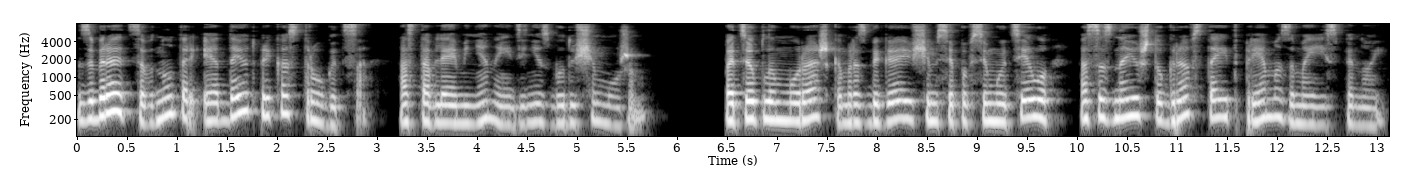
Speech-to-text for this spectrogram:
забирается внутрь и отдает приказ трогаться, оставляя меня наедине с будущим мужем. По теплым мурашкам, разбегающимся по всему телу, осознаю, что граф стоит прямо за моей спиной.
